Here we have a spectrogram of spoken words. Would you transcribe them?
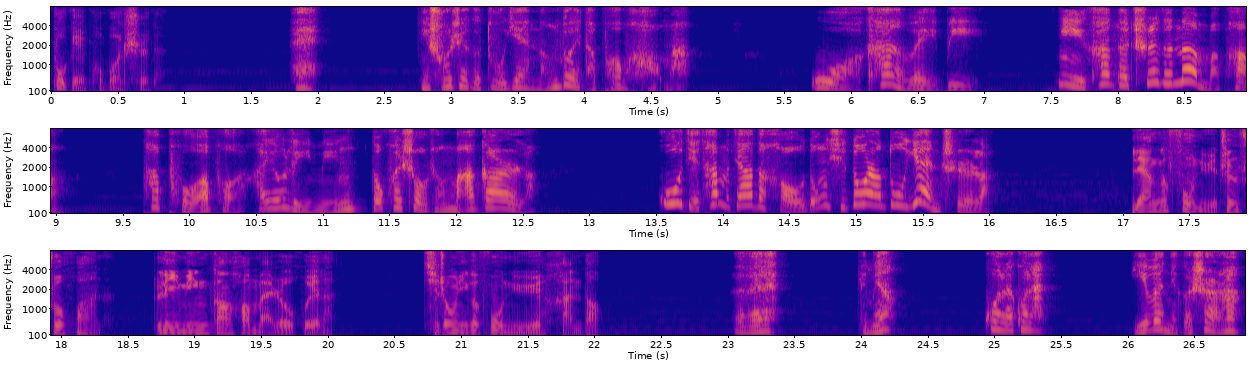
不给婆婆吃的。哎，你说这个杜燕能对她婆婆好吗？我看未必。你看她吃的那么胖，她婆婆还有李明都快瘦成麻杆了。估计他们家的好东西都让杜燕吃了。两个妇女正说话呢，李明刚好买肉回来，其中一个妇女喊道：“喂喂喂，李明，过来过来，姨问你个事儿啊。”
